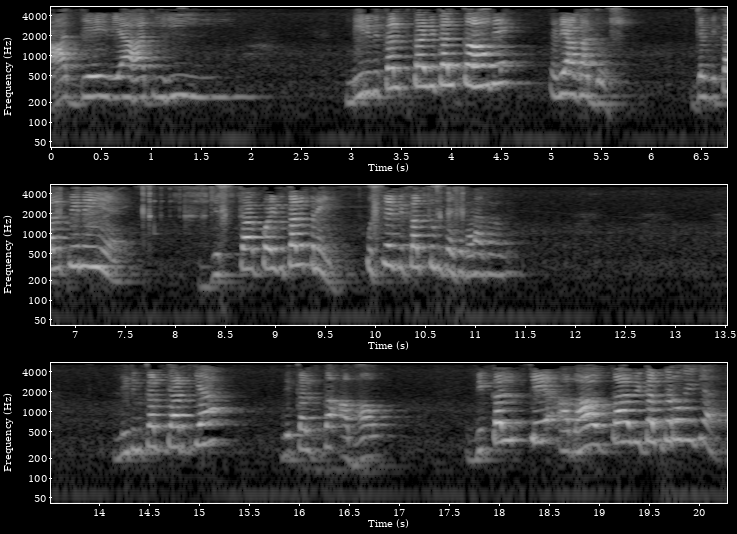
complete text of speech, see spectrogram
आद्य व्याहति ही। निर्विकल्प का विकल्प कहोगे तो व्याघात दोष। जब विकल्प ही नहीं है, जिसका कोई विकल्प नहीं उसमें विकल्प तुम कैसे खड़ा करोगे? निर्विकल्प का अर्थ क्या? विकल्प का अभाव। विकल्प के अभाव का विकल्प करोगे क्या?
